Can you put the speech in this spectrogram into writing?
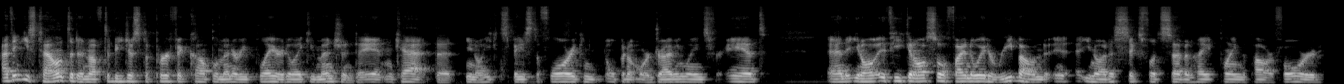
I think he's talented enough to be just a perfect complementary player to, like you mentioned, to Ant and KAT. That you know he can space the floor, he can open up more driving lanes for Ant, and you know if he can also find a way to rebound, eh, you know, at a six foot seven height, playing the power forward.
